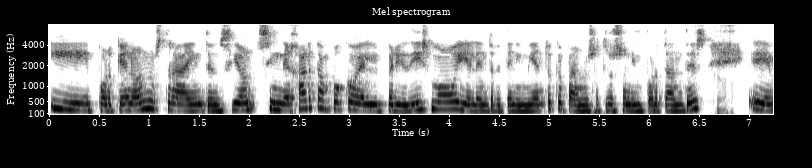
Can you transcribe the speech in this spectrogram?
Y, ¿por qué no? Nuestra intención, sin dejar tampoco el periodismo y el entretenimiento, que para nosotros son importantes, eh,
